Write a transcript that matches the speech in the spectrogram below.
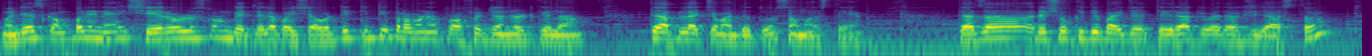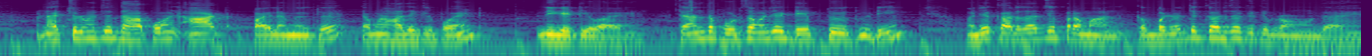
म्हणजेच कंपनीने शेअर होल्डर्सकडून घेतलेल्या पैशावरती किती प्रमाणात प्रॉफिट जनरेट केला? ते आपल्या याच्या माध्यमातून समजते त्याचा रेशो किती पाहिजे? तेरा किंवा त्यापेक्षा जास्त. आणि ॲक्च्युअलमध्ये दहा पॉईंट आठ पाहायला मिळतो आहे त्यामुळे हा देखील पॉईंट निगेटिव्ह आहे. त्यानंतर पुढचं म्हणजे डेप टू इक्विटी म्हणजे कर्जाचे प्रमाण. कंपनीवरती कर्ज किती प्रमाणामध्ये आहे?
